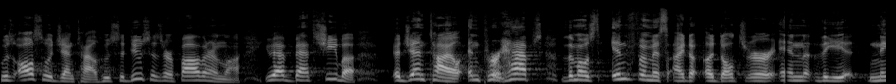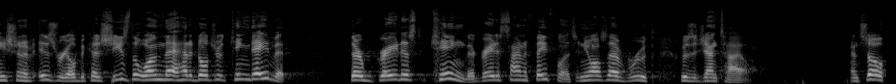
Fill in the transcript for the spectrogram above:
who's also a Gentile, who seduces her father in law. You have Bathsheba, a Gentile, and perhaps the most infamous adulterer in the nation of Israel because she's the one that had adultery with King David their greatest king, their greatest sign of faithfulness. And you also have Ruth, who's a Gentile. And so,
